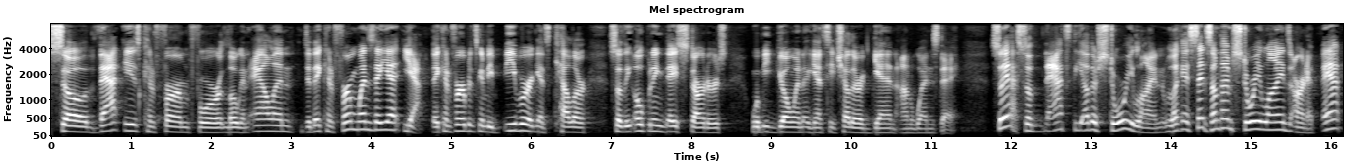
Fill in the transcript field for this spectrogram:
So that is confirmed for Logan Allen. Did they confirm Wednesday yet? Yeah, they confirmed it's going to be Bieber against Keller. So the opening day starters will be going against each other again on Wednesday. So yeah, so that's the other storyline. Like I said, sometimes storylines aren't at bat.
